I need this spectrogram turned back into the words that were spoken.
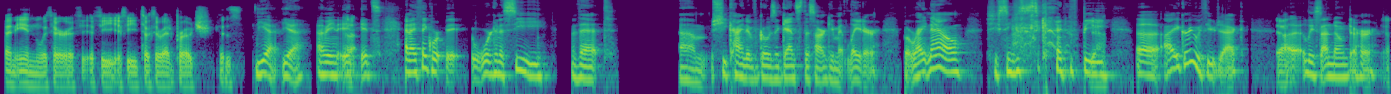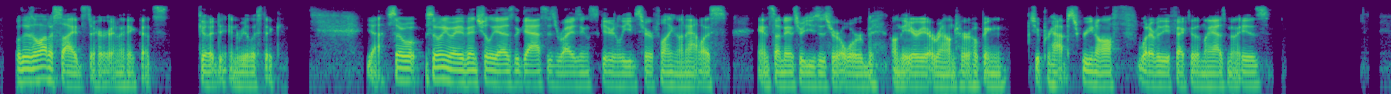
an in with her if if he if he took the right approach because yeah yeah I mean it, uh, it's and I think we're we're gonna see that um, she kind of goes against this argument later. But right now, she seems to kind of be. Yeah. Uh, I agree with you, Jack. Yeah. Uh, at least unknown to her. Yeah. Well, there's a lot of sides to her, and I think that's good and realistic. Yeah. So so anyway, eventually, as the gas is rising, Skitter leaves her flying on Atlas, and Sundancer uses her orb on the area around her, hoping to perhaps screen off whatever the effect of the miasma is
